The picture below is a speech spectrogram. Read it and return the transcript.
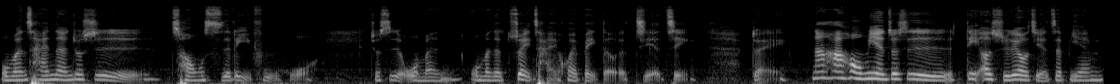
我们才能就是从死里复活，就是我们我们的罪才会被得洁净。对，那他后面就是第二十六节这边。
